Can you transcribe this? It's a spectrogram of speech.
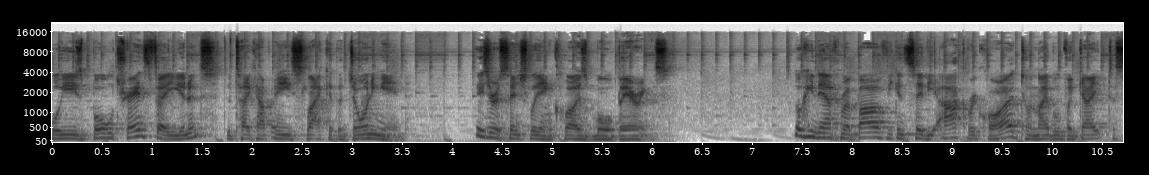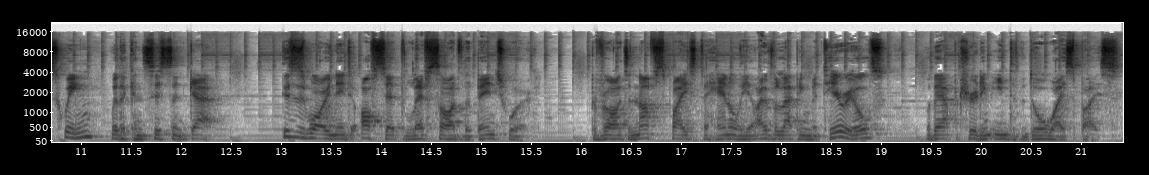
We'll use ball transfer units to take up any slack at the joining end. These are essentially enclosed ball bearings. Looking down from above, you can see the arc required to enable the gate to swing with a consistent gap. This is why we need to offset the left side of the benchwork. It provides enough space to handle the overlapping materials without protruding into the doorway space.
